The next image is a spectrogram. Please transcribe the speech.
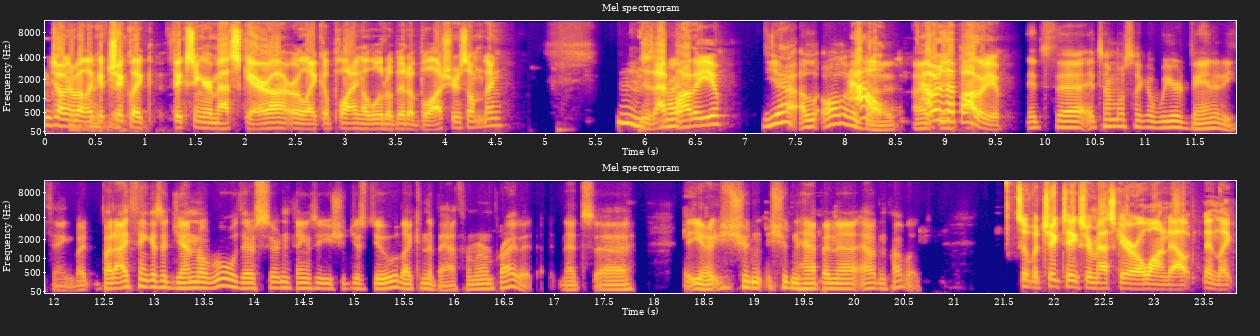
you're talking about like a chick like fixing her mascara or like applying a little bit of blush or something. Hmm, Does that I- bother you? Yeah, all of it How? does. I- How does it- that bother you? it's the it's almost like a weird vanity thing. But but I think as a general rule, there's certain things that you should just do, like in the bathroom or in private. That's uh, you know, shouldn't shouldn't happen uh, out in public. So if a chick takes her mascara wand out and like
